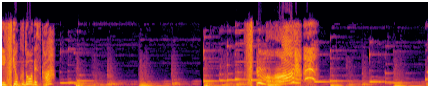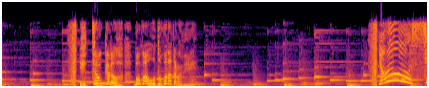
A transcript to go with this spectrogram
一曲どうですか？もう？言っておくけど、僕は男だからね。よーし！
